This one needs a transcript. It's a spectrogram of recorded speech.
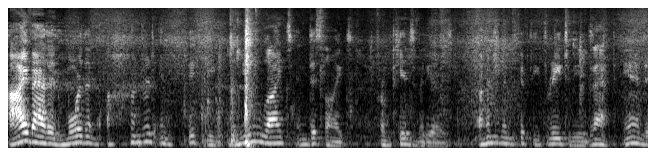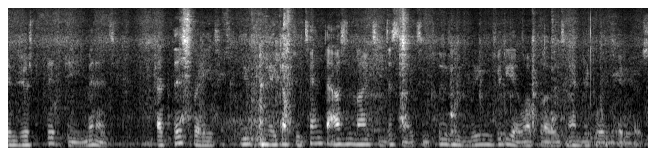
I've added more than 150 new likes and dislikes from kids videos, 153 to be exact, and in just 15 minutes. At this rate, you can make up to 10,000 likes and dislikes, including new video uploads and recording videos.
